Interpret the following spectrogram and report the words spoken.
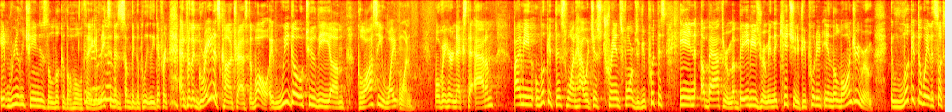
it really changes the look of the whole thing. It, really it makes does. it into something completely different. And for the greatest contrast of all, if we go to the um, glossy white one over here next to Adam, I mean, look at this one, how it just transforms. If you put this in a bathroom, a baby's room, in the kitchen, if you put it in the laundry room, look at the way this looks.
